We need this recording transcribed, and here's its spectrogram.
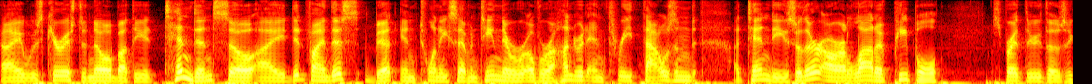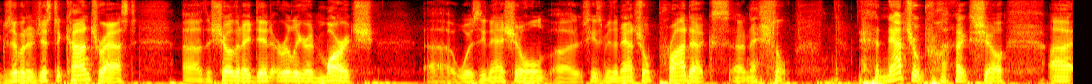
I was curious to know about the attendance, so I did find this bit in 2017. There were over 103,000 attendees, so there are a lot of people spread through those exhibitors. Just to contrast, uh, the show that I did earlier in March uh, was the national, uh, excuse me, the Natural Products uh, National Natural Products Show. Uh,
